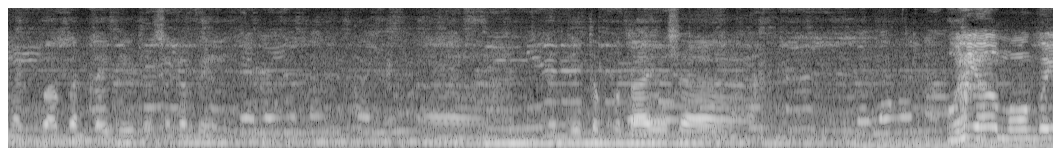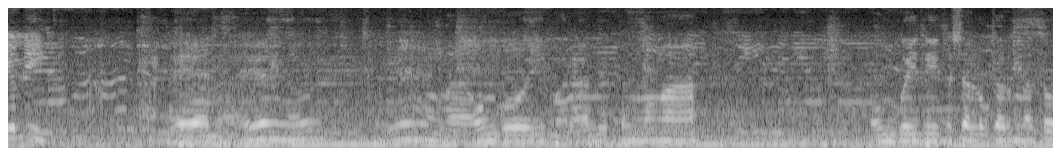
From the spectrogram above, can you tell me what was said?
nagbabantay dito sa gabi. Ah, nandito po tayo sa... Uli oh, mga guyo uli. Ayan o, ayan o. Ayan mga unggoy. Marami pong mga unggoy dito sa lugar na to.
